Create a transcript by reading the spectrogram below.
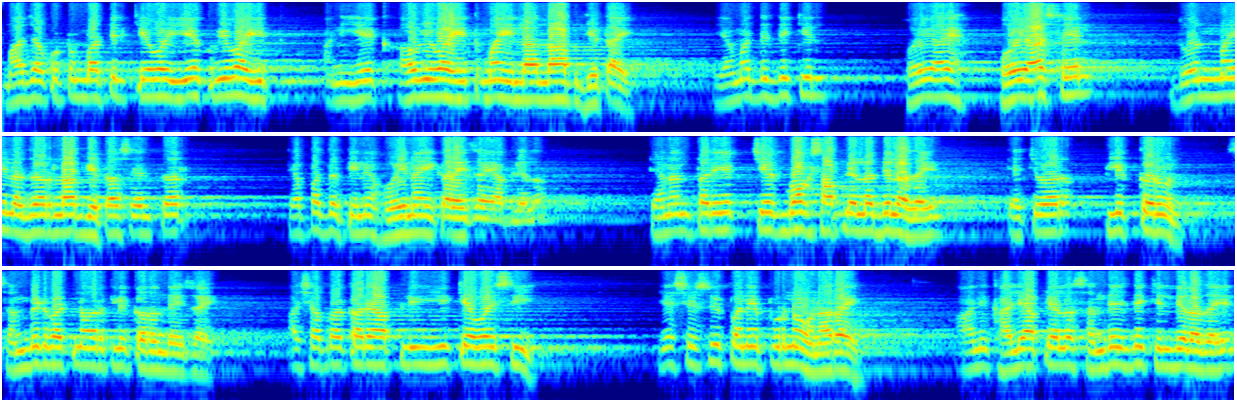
माझ्या कुटुंबातील केवळ एक विवाहित आणि एक अविवाहित महिला लाभ घेत आहे. यामध्ये देखील होय आहे होय असेल दोन महिला जर लाभ घेत असेल तर त्या पद्धतीने होय नाही करायचं आहे आपल्याला. त्यानंतर एक चेक बॉक्स आपल्याला दिला जाईल. त्याच्यावर क्लिक करून सबमिट बटनावर क्लिक करून द्यायचं आहे. अशा प्रकारे आपली ई के वाय सी यशस्वीपणे पूर्ण होणार आहे. आणि खाली आपल्याला संदेश देखील दिला जाईल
